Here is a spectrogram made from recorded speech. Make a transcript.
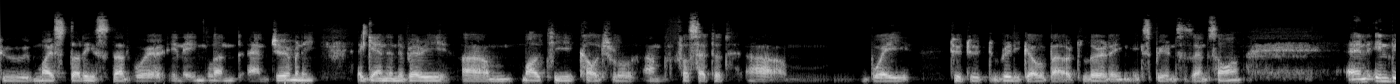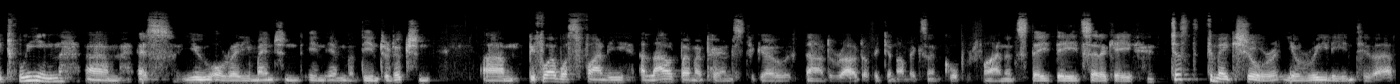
to my studies that were in England and Germany, again in a very um, multicultural, um, faceted um, way to, to really go about learning experiences and so on. And in between, um, as you already mentioned in, in the introduction, um, before I was finally allowed by my parents to go down the route of economics and corporate finance, they, they said, okay, just to make sure you're really into that,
